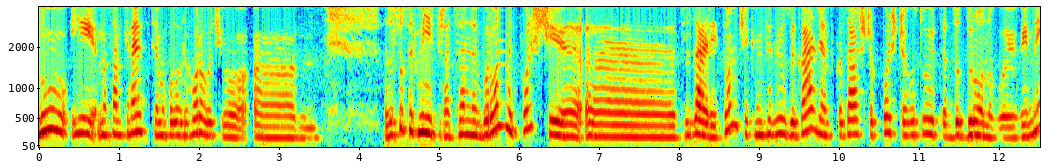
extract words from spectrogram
Ну і на сам кінець Микола Григоровичу. Е, Заступник міністра національної оборони Польщі е, Цезарій Томчик в інтерв'ю The Guardian сказав, що Польща готується до дронової війни,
